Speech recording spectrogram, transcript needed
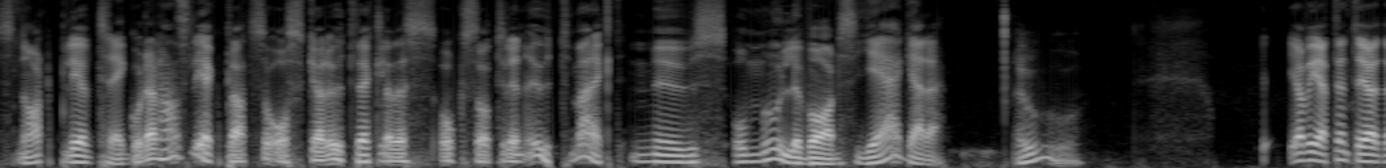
Snart blev trädgården hans lekplats och Oskar utvecklades också till en utmärkt mus och mullvadsjägare. Oh. Jag vet inte,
